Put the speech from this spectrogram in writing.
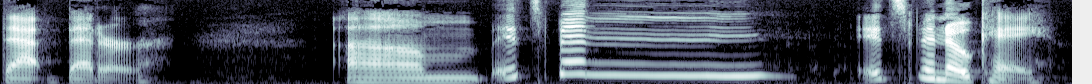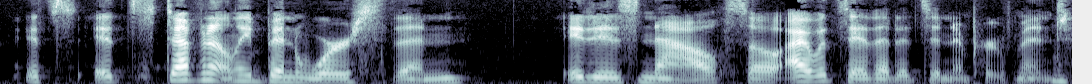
that better. Um, it's been it's been okay. It's it's definitely been worse than it is now. So I would say that it's an improvement.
